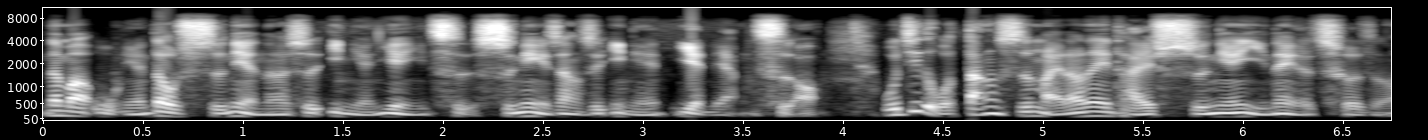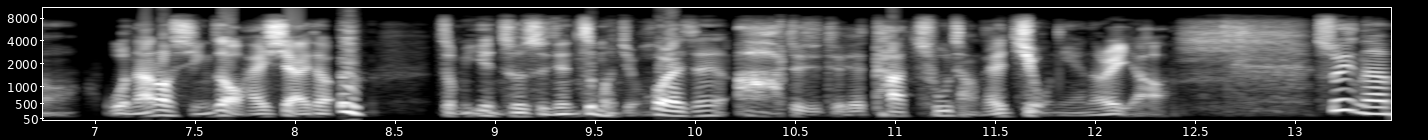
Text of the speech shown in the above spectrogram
那么五年到十年呢，是一年验一次；十年以上是一年验两次啊。我记得我当时买到那台十年以内的车子哦，我拿到行照还吓一跳，哎，怎么验车时间这么久？后来发现啊，对对对对，它出厂才九年而已啊。所以呢，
